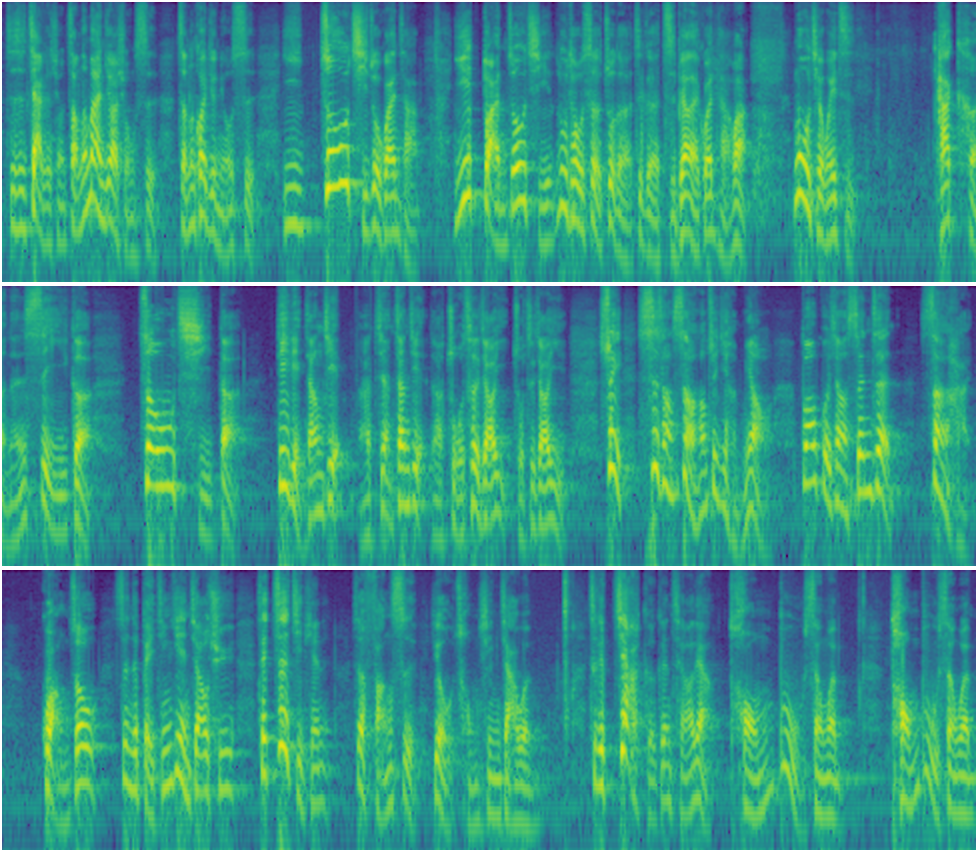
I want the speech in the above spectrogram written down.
这是价格熊，涨得慢就要熊市，涨得快就牛市。以周期做观察，以短周期路透社做的这个指标来观察的话，目前为止，它可能是一个周期的低点将界啊，将将界啊，左侧交易，左侧交易。所以市场市场上最近很妙啊，包括像深圳、上海、广州，甚至北京燕郊区，在这几天这房市又重新加温。这个价格跟成交量同步升温，同步升温。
